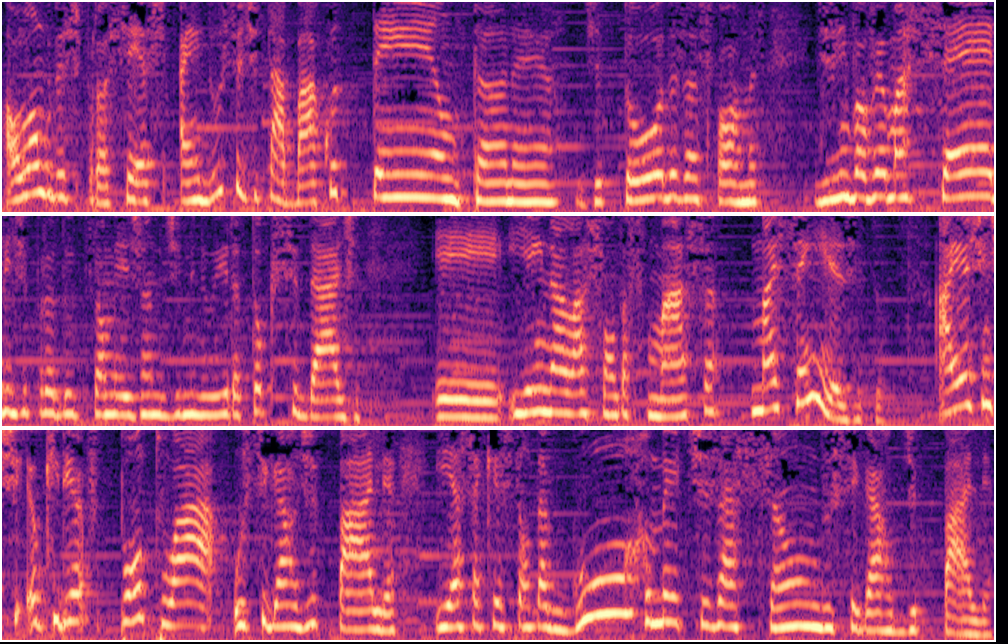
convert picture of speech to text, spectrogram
Ao longo desse processo, a indústria de tabaco tenta, né, de todas as formas, desenvolver uma série de produtos almejando diminuir a toxicidade e, e a inalação da fumaça, mas sem êxito. Aí a gente, eu queria pontuar o cigarro de palha e essa questão da gourmetização do cigarro de palha,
